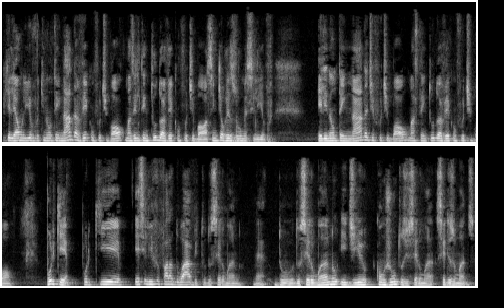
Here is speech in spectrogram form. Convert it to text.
que ele é um livro que não tem nada a ver com futebol, mas ele tem tudo a ver com futebol. Assim que eu resumo esse livro. Ele não tem nada de futebol, mas tem tudo a ver com futebol. Por quê? Porque esse livro fala do hábito do ser humano, né? do, do ser humano e de conjuntos de ser humano, seres humanos.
